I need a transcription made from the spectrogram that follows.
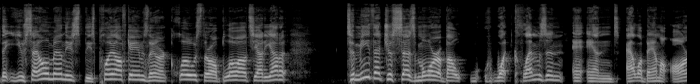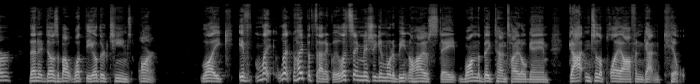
that you say oh man these these playoff games they aren't close they're all blowouts yada yada. To me, that just says more about what Clemson and, and Alabama are than it does about what the other teams aren't. Like if let, let hypothetically, let's say Michigan would have beaten Ohio State, won the Big Ten title game, got into the playoff, and gotten killed.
